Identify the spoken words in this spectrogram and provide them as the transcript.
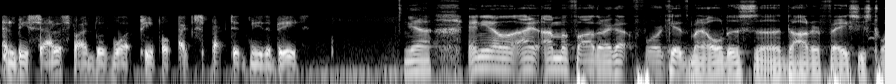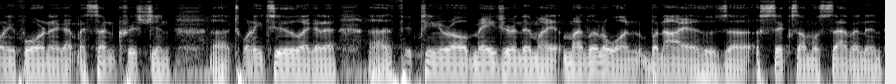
and be satisfied with what people expected me to be. Yeah, and you know, I, I'm a father. I got four kids. My oldest uh, daughter, Faye, she's 24, and I got my son Christian, uh, 22. I got a 15 year old Major, and then my my little one Benaiah, who's uh, six, almost seven. And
